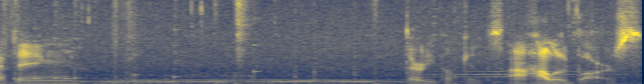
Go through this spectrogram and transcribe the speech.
Crafting. 30 pumpkins. Ah, hallowed bars.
